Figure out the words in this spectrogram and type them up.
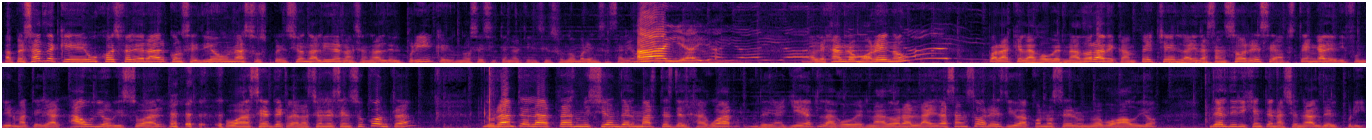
A pesar de que un juez federal concedió una suspensión al líder nacional del PRI, que no sé si tenga que decir su nombre necesariamente. Ay, ay, ay, ay, Alejandro Moreno, para que la gobernadora de Campeche, Laida Sansores, se abstenga de difundir material audiovisual o hacer declaraciones en su contra. Durante la transmisión del martes del Jaguar de ayer, la gobernadora Laida Sansores dio a conocer un nuevo audio del dirigente nacional del PRI,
